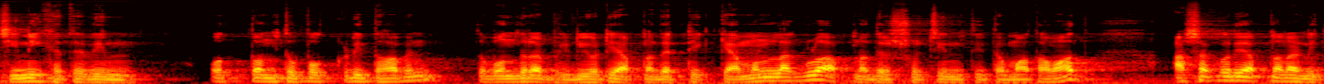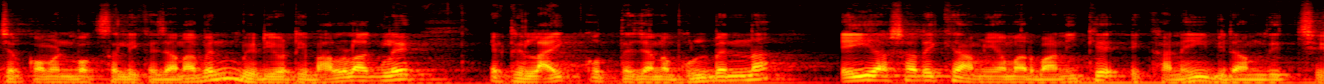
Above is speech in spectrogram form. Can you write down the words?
চিনি খেতে দিন। অত্যন্ত উপকৃত হবেন। তো বন্ধুরা, ভিডিওটি আপনাদের ঠিক কেমন লাগল? আপনাদের সুচিন্তিত মতামত আশা করি আপনারা নিচের কমেন্ট বক্সে লিখে জানাবেন। ভিডিওটি ভালো লাগলে একটি লাইক করতে যেন ভুলবেন না। এই আশা রেখে আমি আমার বাণীকে এখানেই বিরাম দিচ্ছি।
